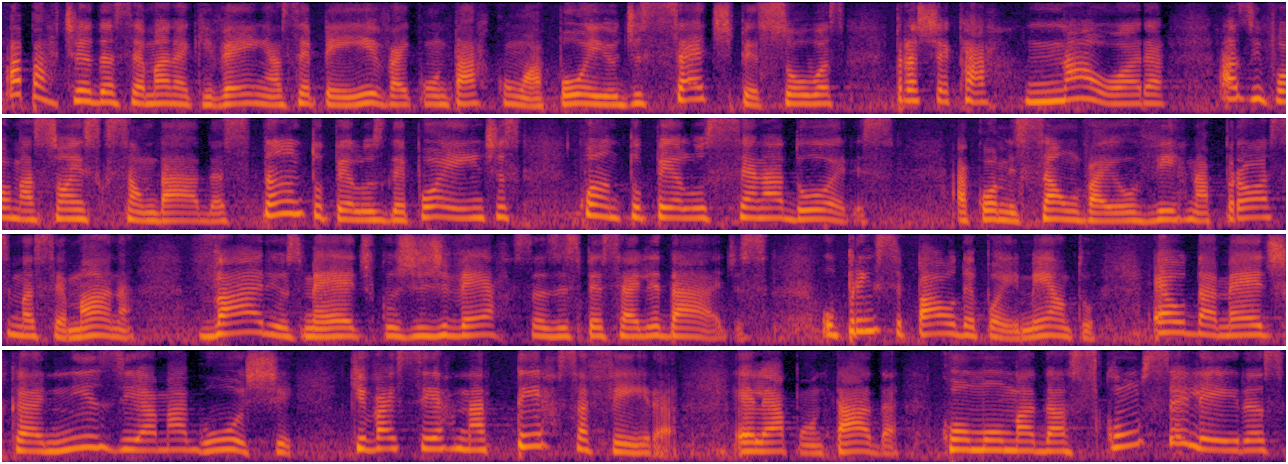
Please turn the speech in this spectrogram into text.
A partir da semana que vem, a CPI vai contar com o apoio de sete pessoas para checar na hora as informações que são dadas tanto pelos depoentes quanto pelos senadores. A comissão vai ouvir na próxima semana vários médicos de diversas especialidades. O principal depoimento é o da médica Nisi Yamaguchi, que vai ser na terça-feira. Ela é apontada como uma das conselheiras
